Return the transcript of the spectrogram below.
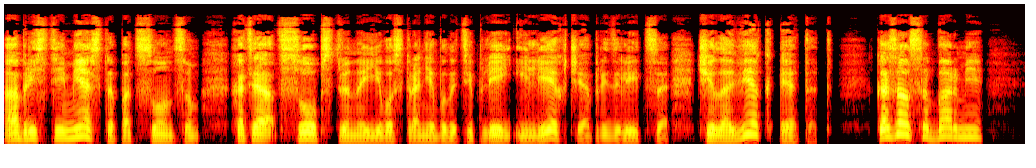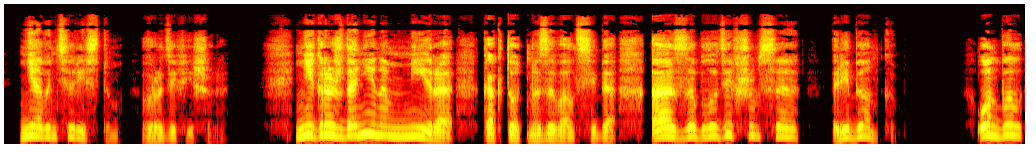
обрести место под солнцем, хотя в собственной его стране было теплей и легче определиться, человек этот казался Барми не авантюристом, вроде Фишера, не гражданином мира, как тот называл себя, а заблудившимся ребенком. Он был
